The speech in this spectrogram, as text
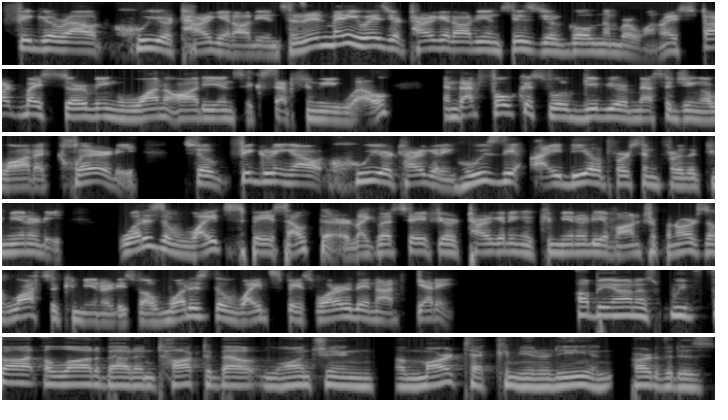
figure out who your target audience is. In many ways, your target audience is your goal number one, right? Start by serving one audience exceptionally well. And that focus will give your messaging a lot of clarity. So, figuring out who you're targeting, who is the ideal person for the community, what is the white space out there? Like, let's say if you're targeting a community of entrepreneurs, there's lots of communities. Well, what is the white space? What are they not getting? I'll be honest, we've thought a lot about and talked about launching a Martech community. And part of it is,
